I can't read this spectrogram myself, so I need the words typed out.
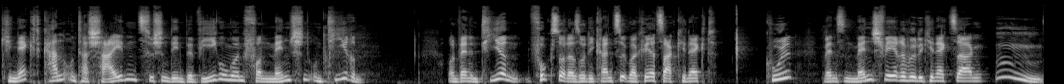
Kinect kann unterscheiden zwischen den Bewegungen von Menschen und Tieren. Und wenn ein Tier, ein Fuchs oder so die Grenze überquert, sagt Kinect, cool. Wenn es ein Mensch wäre, würde Kinect sagen, "Hm,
